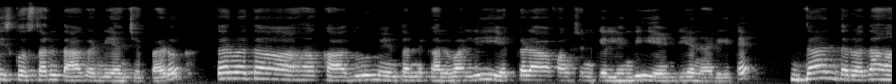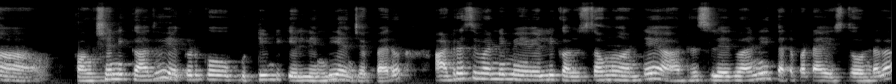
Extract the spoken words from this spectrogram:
తీసుకొస్తాను తాగండి అని చెప్పాడు. తర్వాత కాదు మేము తనని కలవాలి ఎక్కడ ఫంక్షన్కి వెళ్ళింది ఏంటి అని అడిగితే దాని తర్వాత ఫంక్షన్కి కాదు ఎక్కడికో పుట్టింటికి వెళ్ళింది అని చెప్పారు. అడ్రస్ ఇవ్వండి మేము వెళ్ళి కలుస్తాము అంటే అడ్రస్ లేదు అని తటపటాయిస్తూ ఉండగా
